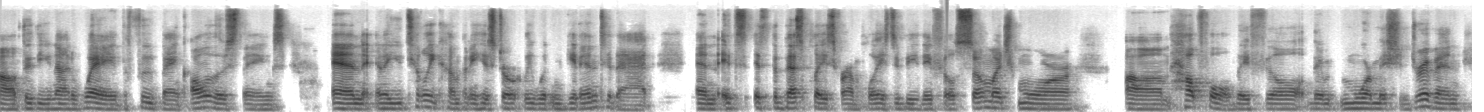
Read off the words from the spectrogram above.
uh, through the United Way, the food bank, all of those things. And, and a utility company historically wouldn't get into that. And it's it's the best place for employees to be. They feel so much more um, helpful. They feel they're more mission driven.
